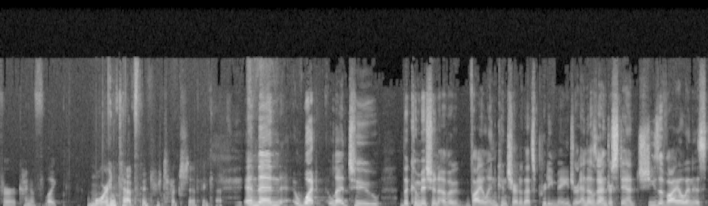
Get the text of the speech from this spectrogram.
for kind of like more in depth introduction, I guess. And then what led to the commission of a violin concerto? That's pretty major. And as I understand, she's a violinist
